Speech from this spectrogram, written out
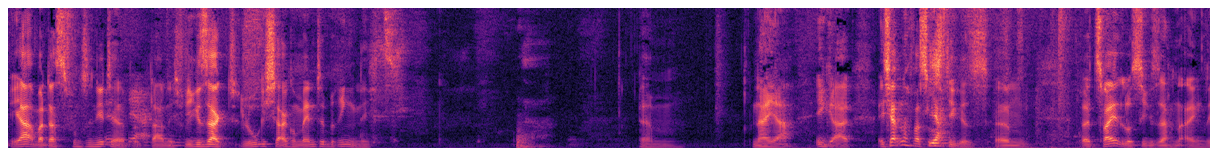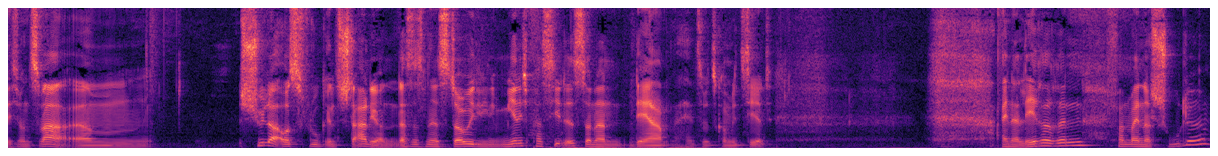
Ja, aber das funktioniert ja da nicht. Wie gesagt, logische Argumente bringen nichts. Ja. Ähm, naja, egal. Ich habe noch was Lustiges. Ja. Ähm, äh, zwei lustige Sachen eigentlich. Und zwar ähm, Schülerausflug ins Stadion. Das ist eine Story, die mir nicht passiert ist, sondern der, jetzt wird es kompliziert, einer Lehrerin von meiner Schule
